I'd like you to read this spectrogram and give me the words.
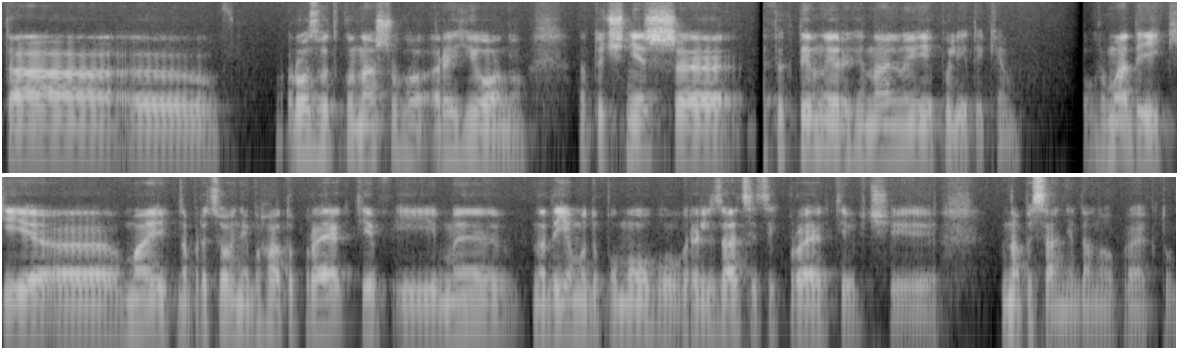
та розвитку нашого регіону, а точніше ефективної регіональної політики. Громади, які е, мають напрацьовані багато проєктів, і ми надаємо допомогу в реалізації цих проєктів чи в написанні даного проєкту.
